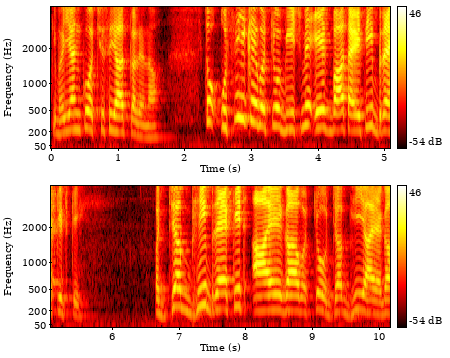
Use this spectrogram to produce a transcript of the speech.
कि भैया इनको अच्छे से याद कर लेना। तो उसी के बच्चों बीच में एक बात आई थी ब्रैकेट की। और जब भी ब्रैकेट आएगा बच्चों, जब भी आएगा,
